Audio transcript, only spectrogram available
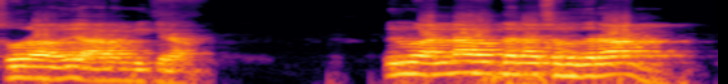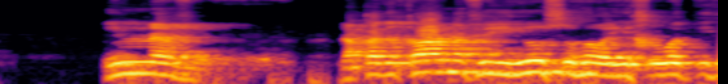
சூறாவை ஆரம்பிக்கிறான் பின்பு அல்லாஹாலா சொல்கிறான் இன்ன لقد كان في يوسف وإخوته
